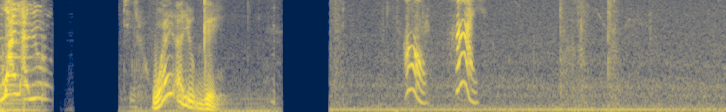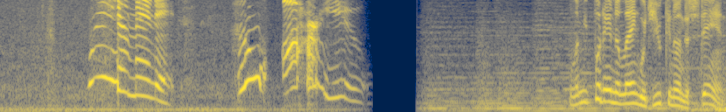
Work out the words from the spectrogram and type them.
Why are you? Why are you gay? Oh, hi. Wait a minute. Who are you? Let me put it in a language you can understand.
